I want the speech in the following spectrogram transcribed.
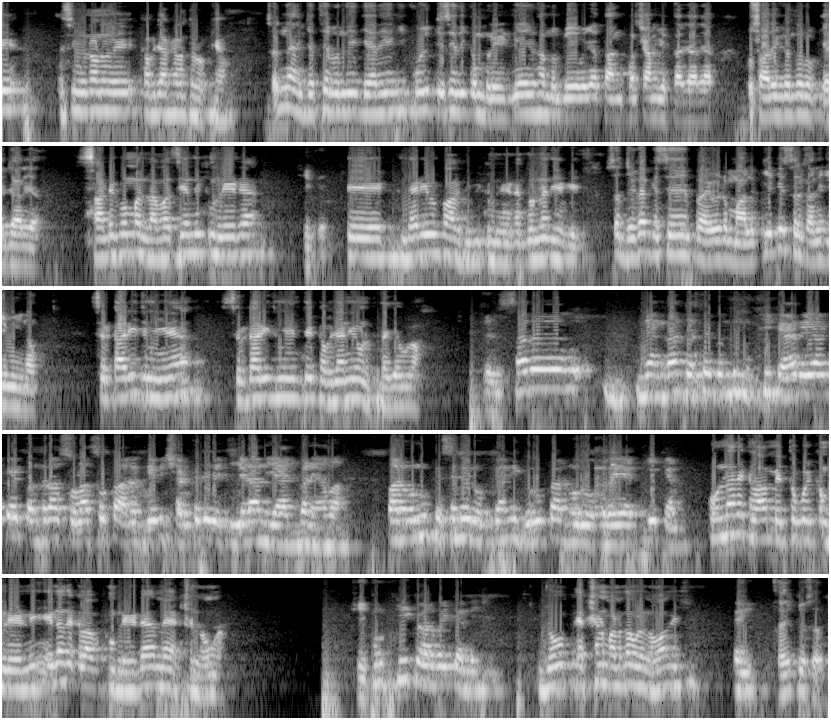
ਅਸੀਂ ਉਹਨਾਂ ਨੂੰ ਇਹ ਕਬਜ਼ਾ ਕਰਨ ਤੋਂ ਰੋਕਿਆ। ਸਰ ਨਿਹੰਗ ਜਥੇਬੰਦੀਆਂ ਕਹਿ ਰਹੀਆਂ ਕਿ ਕੋਈ ਕਿਸੇ ਦੀ ਕੰਪਲੇਂਟ ਨਹੀਂ ਹੈ ਸਾਨੂੰ ਬੇਵਜ੍ਹਾ ਤੰਗ ਪਰੇਸ਼ਾਨ ਕੀਤਾ ਜਾ ਰਿਹਾ। ਉਹ ਸਾਰੇ ਗੱਲੋਂ ਰੋਕਿਆ ਜਾ ਰਿਹਾ। ਸਾਡੇ ਕੋਲ ਮਹੱਲਾ ਵਾਸੀਆਂ ਦੀ ਕੰਪਲੇਂਟ ਆ ਠੀਕ ਹੈ। ਤੇ ਨਹਿਰੀ ਵਿਭਾਗ ਦੀ ਵੀ ਕੰਪਲੇਂਟ ਆ ਦੋਨਾਂ ਦੀ ਹੈਗੀ ਸਰ ਜਗ੍ਹਾ ਕਿਸੇ ਪ੍ਰਾਈਵੇਟ ਮਾਲਕੀ ਹੈ ਕਿ ਸਰਕਾਰੀ ਜ਼ਮੀਨ ਆ? ਸਰਕਾਰੀ ਜ਼ਮੀਨ ਆ ਸਰਕਾਰੀ ਜ਼ਮੀਨ ਤੇ ਕਬਜ਼ਾ ਨਹੀਂ ਹੋਣ ਦਿੱਤਾ ਜਾਊਗਾ। ਸਰ ਨਿਹੰਗਾ ਜਥੇਬੰਦੀ ਮੁਖੀ ਕਹਿ ਰਿਹਾ ਕਿ 15 1600 ਘਰ ਅੱਗੇ ਵੀ ਸੜਕ ਦੇ ਵਿੱਚ ਜਿਹੜਾ ਨਜਾਇਜ਼ ਬਣਿਆ ਵਾ ਪਰ ਉਹਨੂੰ ਕਿਸੇ ਨੇ ਰੋਕਿਆ ਨਹੀਂ ਗੁਰੂ ਘਰ ਨੂੰ ਰੋਕ ਰਹੇ ਆ ਕੀ ਕਹਿਣਾ? ਉਹਨਾਂ ਦੇ ਖਿਲਾਫ ਮੇਰੇ ਤੋਂ ਕੋਈ ਕੰਪਲੇਂਟ ਨਹੀਂ ਇਹਨਾਂ ਦੇ ਖਿਲਾਫ ਕੰਪਲੇਂਟ ਹੈ ਮੈਂ ਐਕਸ਼ਨ ਲਵਾਂਗਾ ਠੀਕ ਹੁਣ ਕੀ ਕਾਰਵਾਈ ਕਰਨੀ ਜੋ ਐਕਸ਼ਨ ਬਣਦਾ ਉਹ ਲਵਾਂਗੇ ਜੀ। Thank you sir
